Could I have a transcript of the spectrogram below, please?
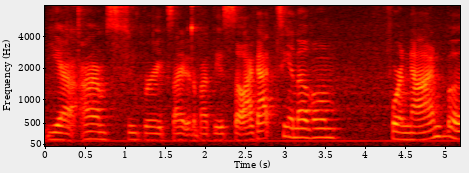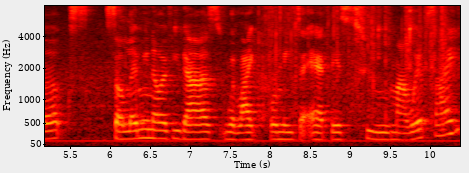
yeah i'm super excited about this. So i got 10 of them for nine bucks so let me know if you guys would like for me to add this to my website.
